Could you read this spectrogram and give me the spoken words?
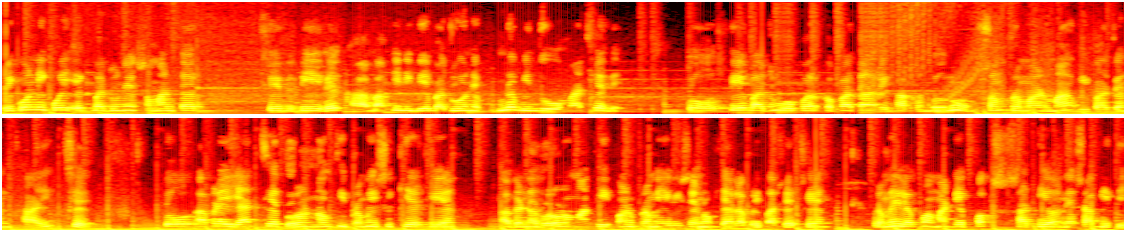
ત્રિકોણની કોઈ એક બાજુને સમાંતર છેદતી રેખા, બાકીની બે બાજુઓને પૂર્ણ બિંદુઓમાં છેદે. તો તે બાજુઓ પર કપાતા રેખાખંડોનું સમપ્રમાણમાં વિભાજન થાય છે. તો આપણે યાદ છે ધોરણ નવથી પ્રમેય શીખીએ છીએ. આગળના ધોરણોમાંથી પણ પ્રમેય વિશેનો ખ્યાલ આપણી પાસે છે. પ્રમેય લખવા માટે પક્ષ, સાધ્ય અને સાબિતી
